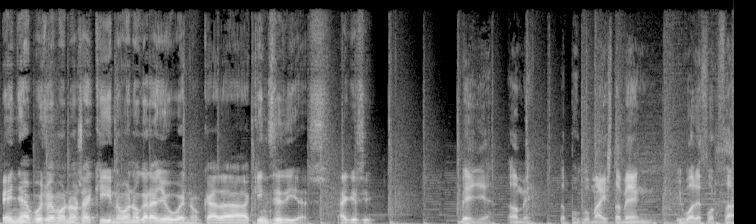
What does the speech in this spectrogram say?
Veña, pois pues vémonos aquí no Bueno Carallo Bueno cada 15 días. Hai que sí. Veña, home, tampouco máis tamén igual é forzar.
